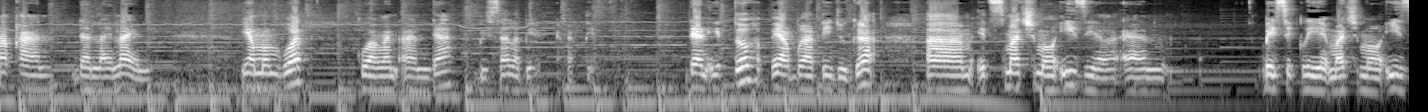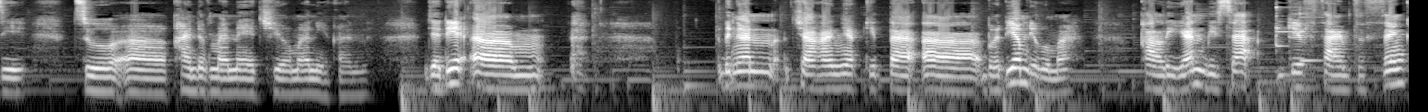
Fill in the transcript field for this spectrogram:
makan, dan lain-lain, yang membuat keuangan Anda bisa lebih efektif. Dan itu yang berarti juga um, it's much more easier and basically much more easy to uh, kind of manage your money kan. Jadi um, dengan caranya kita uh, berdiam di rumah, kalian bisa give time to think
